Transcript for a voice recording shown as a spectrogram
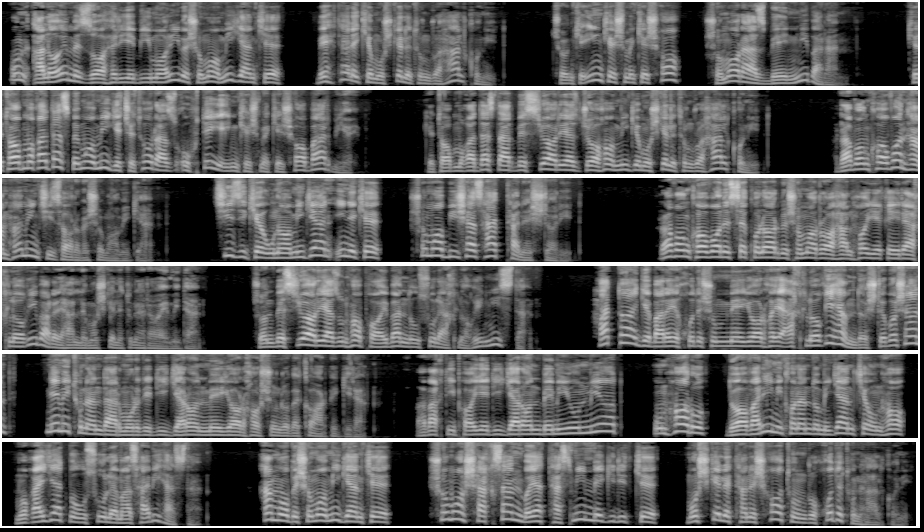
اون علائم ظاهری بیماری به شما میگن که بهتره که مشکلتون رو حل کنید چون که این کشمکش ها شما را از بین می‌برند. کتاب مقدس به ما میگه چطور از عهده این کشمکش ها بر بیاییم. کتاب مقدس در بسیاری از جاها میگه مشکلتون رو حل کنید. روانکاوان هم همین چیزها رو به شما میگن. چیزی که اونا میگن اینه که شما بیش از حد تنش دارید. روانکاوان سکولار به شما راهحل‌های غیر اخلاقی برای حل مشکلتون ارائه میدن. چون بسیاری از اونها پایبند اصول اخلاقی نیستن. حتی اگه برای خودشون معیارهای اخلاقی هم داشته باشن، نمی‌تونن در مورد دیگران معیارهاشون رو به کار بگیرن. و وقتی پای دیگران به میون میاد، اونها رو داوری می‌کنند و میگن که اونها مقید به اصول مذهبی هستند. اما به شما میگن که شما شخصا باید تصمیم بگیرید که مشکل تنشهاتون رو خودتون حل کنید.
